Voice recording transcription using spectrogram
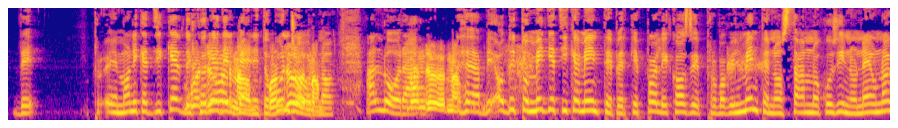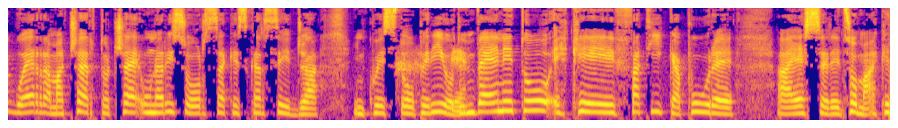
De- Monica Ziccher del Buongiorno, Corriere del Veneto, buongiorno. Allora, Buongiorno. eh, ho detto mediaticamente perché poi le cose probabilmente non stanno così, non è una guerra, ma certo c'è una risorsa che scarseggia in questo periodo Sì. in Veneto e che fatica pure a essere, insomma, che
